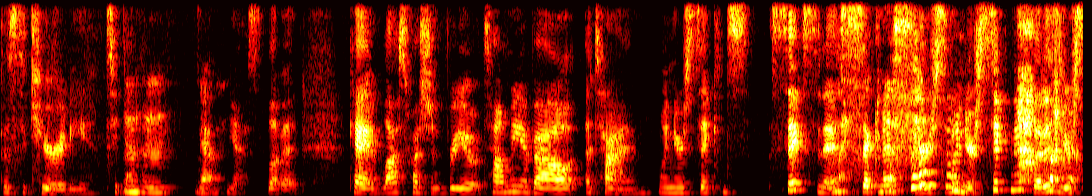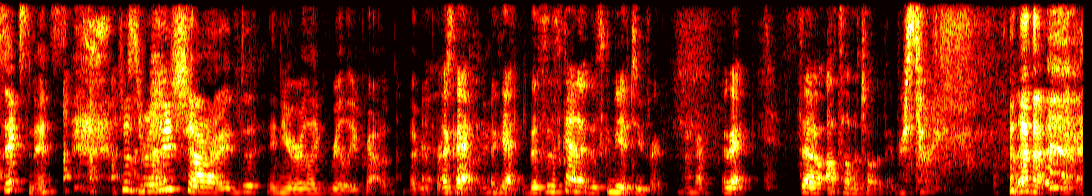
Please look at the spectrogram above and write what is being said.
the security together. Mm-hmm. Yeah. Yes, love it. Okay, last question for you. Tell me about a time when your sick sickness My sickness your, when your sickness that is your sickness just really shined and you're like really proud of your personality. Okay, okay. This is kind of this can be a twofer. Okay. Okay. So I'll tell the toilet paper story. okay.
